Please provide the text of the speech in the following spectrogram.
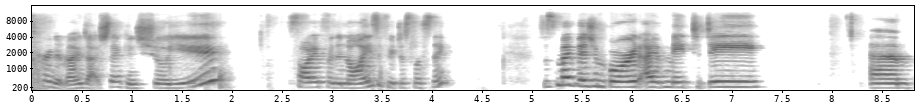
turn it around actually, I can show you. Sorry for the noise if you're just listening. This is my vision board I have made today. Um,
